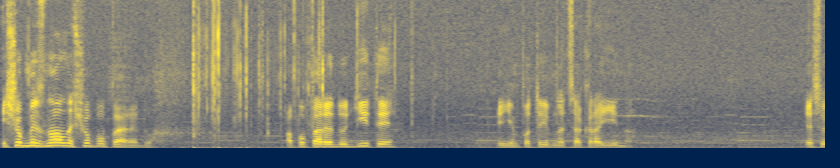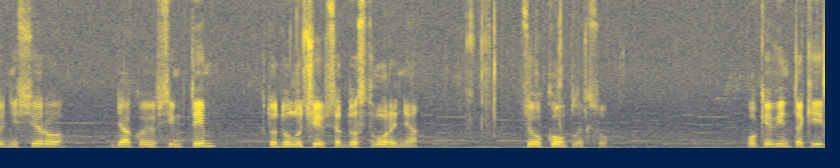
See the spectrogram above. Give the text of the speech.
і щоб ми знали, що попереду. А попереду діти, і їм потрібна ця країна. Я сьогодні щиро дякую всім тим, хто долучився до створення цього комплексу. Поки він такий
